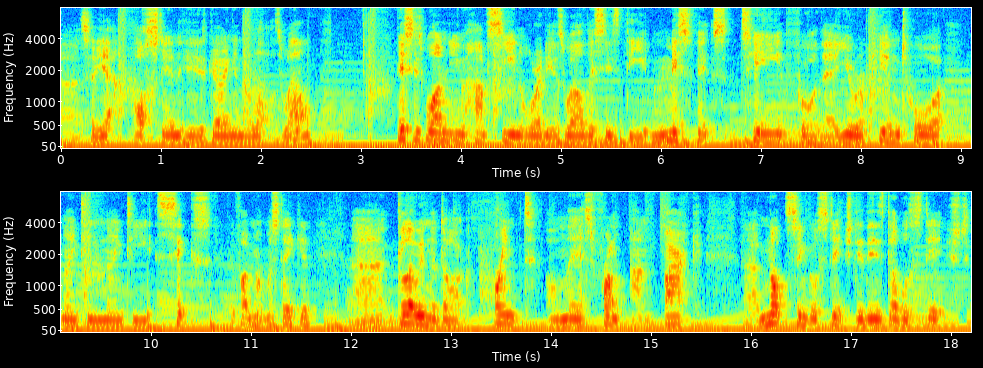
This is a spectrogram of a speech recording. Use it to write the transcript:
Uh, so yeah, Austin is going in the lot as well. This is one you have seen already as well. This is the Misfits tee for their European tour 1996, if I'm not mistaken. Uh, glow in the dark print on this, front and back. Uh, not single stitched, it is double stitched,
